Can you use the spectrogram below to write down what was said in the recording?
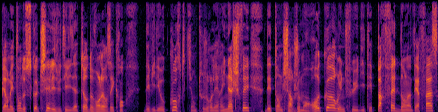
permettant de scotcher les utilisateurs devant leurs écrans. Des vidéos courtes qui ont toujours l'air inachevées, des temps de chargement records, une fluidité parfaite dans l'interface.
